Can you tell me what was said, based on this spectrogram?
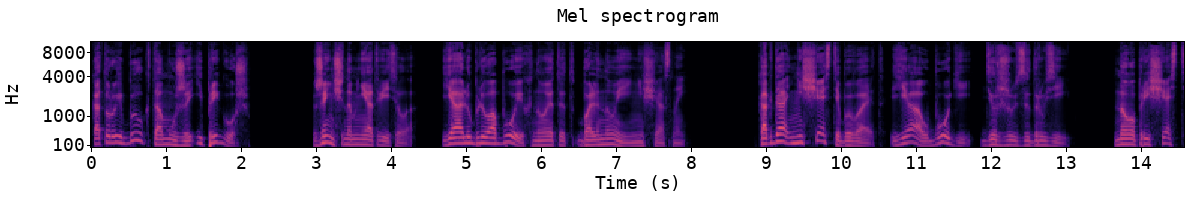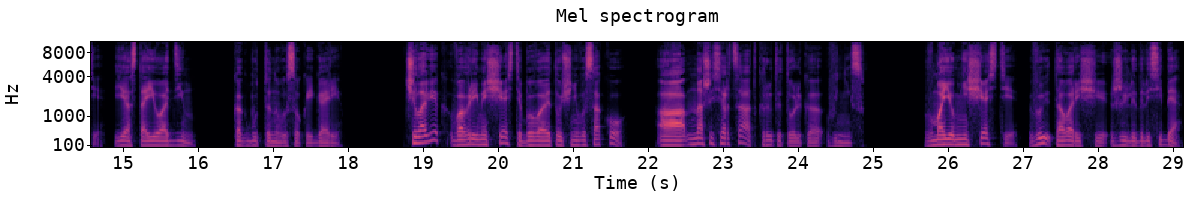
который был к тому же и пригож. Женщина мне ответила, я люблю обоих, но этот больной и несчастный. Когда несчастье бывает, я, убогий, держусь за друзей. Но при счастье я стою один, как будто на высокой горе. Человек во время счастья бывает очень высоко, а наши сердца открыты только вниз. В моем несчастье вы, товарищи, жили для себя.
